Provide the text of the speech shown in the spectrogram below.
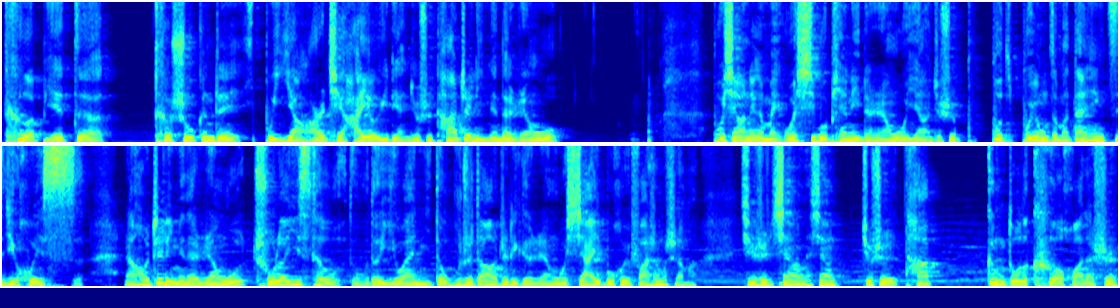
特别的特殊，跟这不一样。而且还有一点就是，它这里面的人物不像那个美国西部片里的人物一样，就是。不不用怎么担心自己会死，然后这里面的人物除了伊斯特伍德以外，你都不知道这里个人物下一步会发生什么。其实像像就是他更多的刻画的是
